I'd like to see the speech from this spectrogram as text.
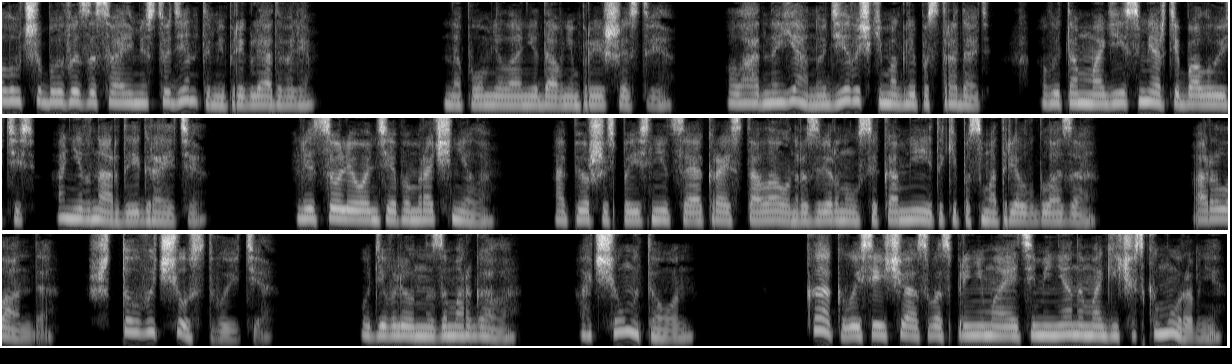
«Лучше бы вы за своими студентами приглядывали», — напомнила о недавнем происшествии. «Ладно я, но девочки могли пострадать. Вы там магией смерти балуетесь, а не в нарды играете». Лицо Леонтия помрачнело. Опёршись поясницей о край стола, он развернулся ко мне и таки посмотрел в глаза. «Орландо, что вы чувствуете?» Удивленно заморгала. «О чем это он?» «Как вы сейчас воспринимаете меня на магическом уровне?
